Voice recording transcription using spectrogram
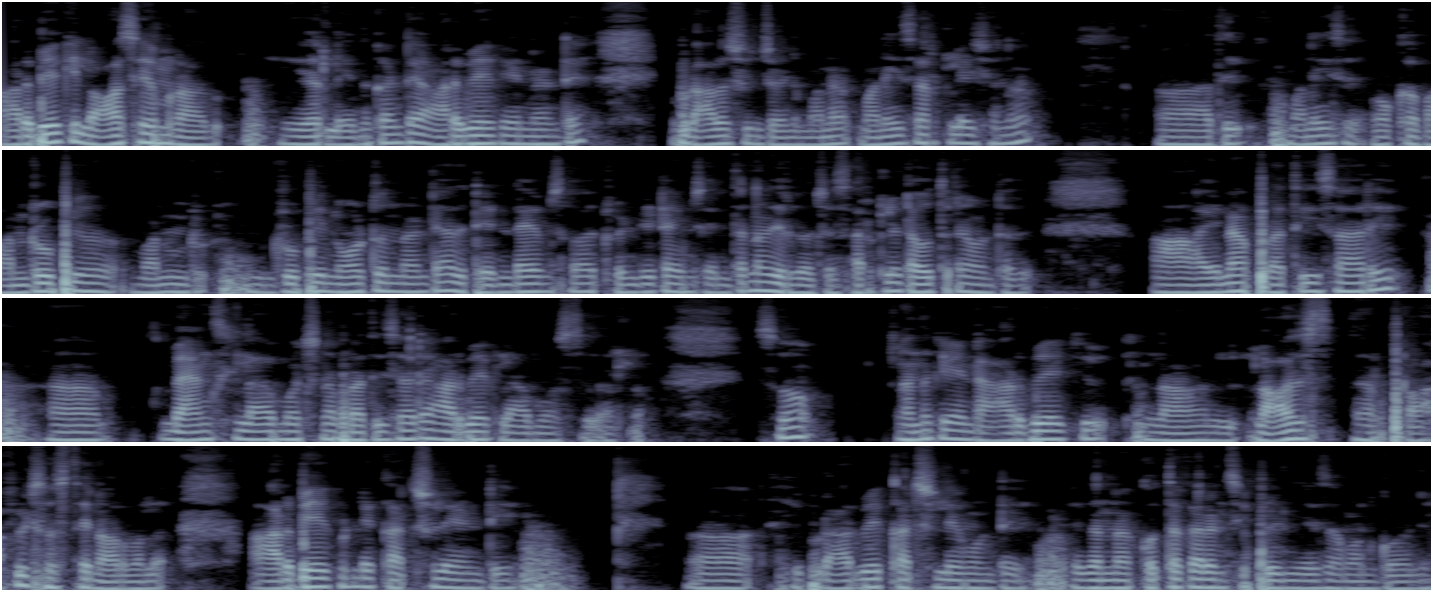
ఆర్బీఐకి లాస్ ఏం రాదు ఇయర్లో ఎందుకంటే ఆర్బీఐకి ఏంటంటే ఇప్పుడు ఆలోచించండి మన మనీ సర్క్యులేషన్ అది మనీ ఒక one rupee one rupee note ఉందంటే అది టెన్ టైమ్స్ ట్వంటీ టైమ్స్ ఎంతైనా తిరగచ్చు సర్క్యులేట్ అవుతూనే ఉంటుంది. అయినా ప్రతిసారి బ్యాంక్స్కి లాభం వచ్చిన ప్రతిసారి ఆర్బీఐకి లాభం వస్తుంది అట్లా. సో అందుకే ఏంటి ఆర్బీఐకి లాస్ ప్రాఫిట్స్ వస్తాయి నార్మల్గా ఆర్బీఐకి ఉండే ఖర్చులు ఏంటి? ఇప్పుడు ఆర్బీఐ ఖర్చులు ఏముంటాయి? ఏదన్నా కొత్త కరెన్సీ ప్రింట్ చేసామనుకోండి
